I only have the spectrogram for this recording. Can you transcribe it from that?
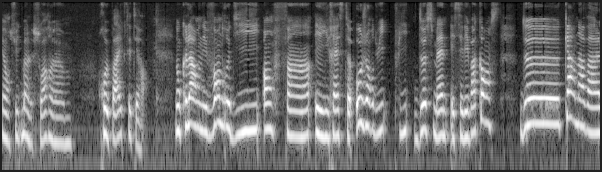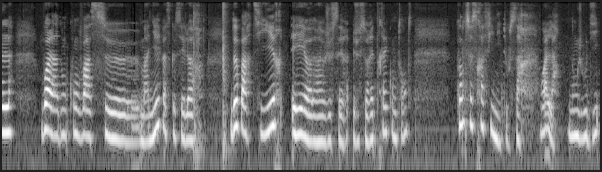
Et ensuite, bah, le soir, repas, etc. Donc là, on est vendredi, enfin. Et il reste aujourd'hui, puis deux semaines. Et c'est les vacances de carnaval. Voilà, donc on va se manier parce que c'est l'heure de partir et euh, je, serai, je serai très contente quand ce sera fini tout ça. Voilà, donc je vous dis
